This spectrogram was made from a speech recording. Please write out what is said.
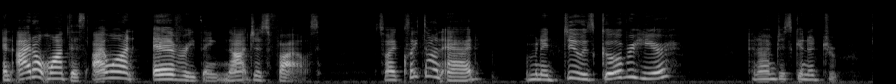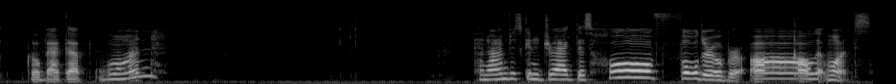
And I don't want this. I want everything, not just files. So I clicked on add. What I'm going to do is go over here and I'm just going to go back up one. And I'm just going to drag this whole folder over all at once.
